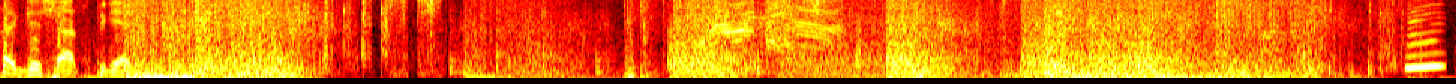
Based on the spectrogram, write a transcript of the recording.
Good shot, Spaghetti. Fire!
